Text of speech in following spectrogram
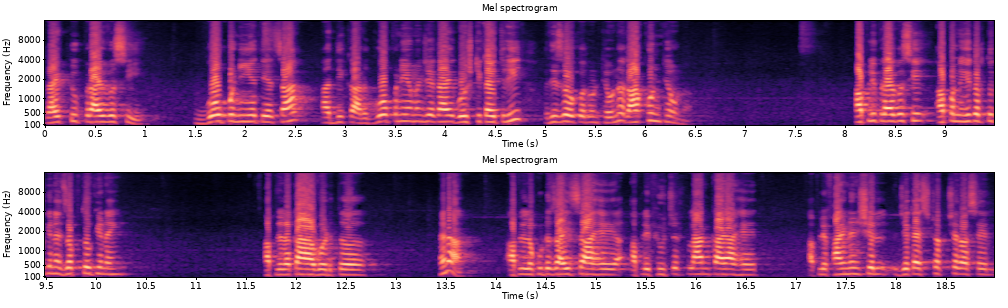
राईट टू प्रायव्हसी गोपनीयतेचा अधिकार. गोपनीय म्हणजे काय? गोष्टी काहीतरी रिझर्व करून ठेवणं राखून ठेवणं. आपली प्रायव्हसी आपण हे करतो की नाही? जपतो की नाही? आपल्याला काय आवडतं? है ना? आपल्याला कुठं जायचं आहे? आपले फ्युचर प्लॅन काय आहेत? आपले फायनान्शियल जे काही स्ट्रक्चर असेल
